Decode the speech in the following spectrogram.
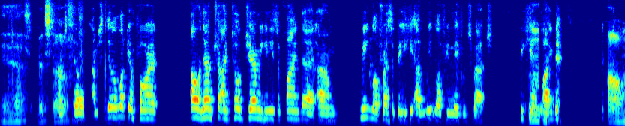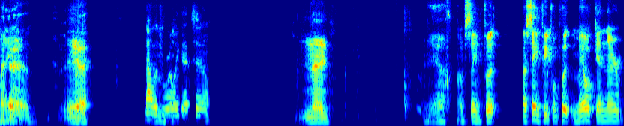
Yeah, that's good I'm stuff. still I'm still looking for it. Oh, and then I'm trying. I told Jeremy he needs to find that um meatloaf recipe. He uh, meatloaf he made from scratch. He can't Mm. find it. Oh man. Yeah, That was Mm. really good too. no. Yeah, I've seen put I've seen people put milk in their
